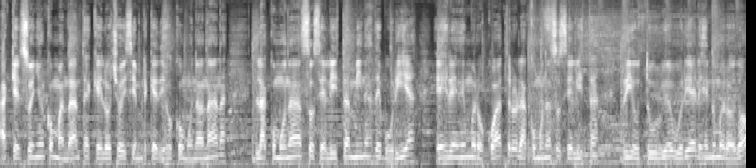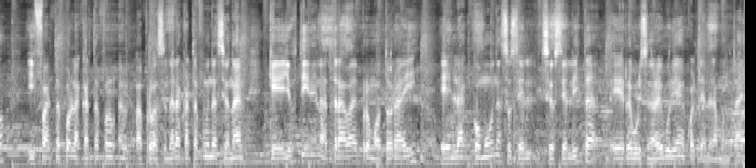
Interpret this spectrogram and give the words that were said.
a aquel sueño del comandante aquel 8 de diciembre que dijo comuna nana. La comuna socialista Minas de Buría es el eje número 4, la comuna socialista Río Turbio de Buría el eje número 2 y falta por la carta aprobación de la carta fundacional que ellos tienen la traba de promotor ahí es la comuna social, socialista eh, revolucionaria de Buría en el cual tiene la montaña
